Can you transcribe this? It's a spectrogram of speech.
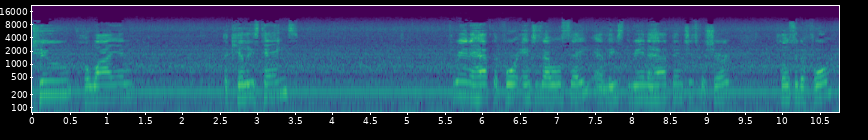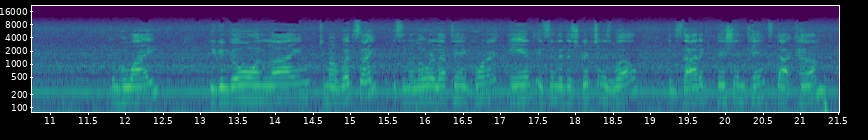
two Hawaiian Achilles tangs, three and a half to four inches, I will say, at least three and a half inches for sure, closer to four from Hawaii. You can go online to my website. It's in the lower left-hand corner and it's in the description as well, exoticfishntanks.com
